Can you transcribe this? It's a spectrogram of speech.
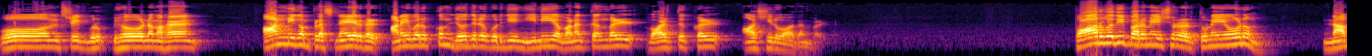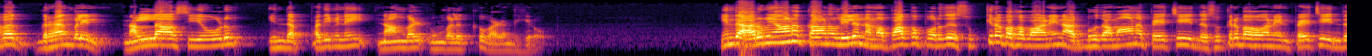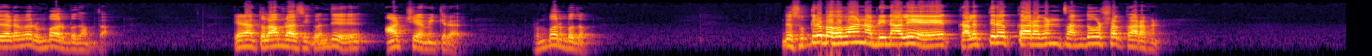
ஓம் ஸ்ரீ குருப்யோ நமக. ஆன்மீகம் ப்ளஸ் நேயர்கள் அனைவருக்கும் ஜோதிட குருஜியின் இனிய வணக்கங்கள் வாழ்த்துக்கள் ஆசீர்வாதங்கள். பார்வதி பரமேஸ்வரர் துணையோடும் நவ கிரகங்களின் நல்லாசியோடும் இந்த பதிவினை நாங்கள் உங்களுக்கு வழங்குகிறோம். இந்த அருமையான காணொலியில் நம்ம பார்க்க போகிறது சுக்கிர பகவானின் அற்புதமான பேச்சு. இந்த சுக்கிர பகவானின் பேச்சு இந்த தடவை ரொம்ப அற்புதம் தான் ஏன்னா துலாம் ராசிக்கு வந்து ஆட்சி அமைக்கிறார். ரொம்ப அற்புதம். இந்த சுக்கிர பகவான் அப்படின்னாலே கலத்திரக்காரகன் சந்தோஷக்காரகன்.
